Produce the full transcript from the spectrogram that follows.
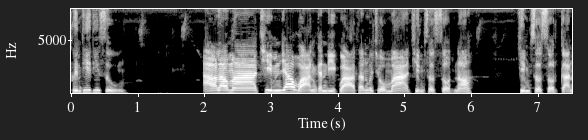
พื้นที่ที่สูง เอาเรามาชิมย่าหวานกันดีกว่า ท่านผู้ชมว่าชิมสดๆเนาะชิมสดๆกัน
